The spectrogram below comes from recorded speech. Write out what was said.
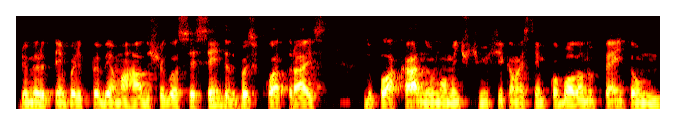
Primeiro tempo ele foi bem amarrado, chegou a 60%, depois ficou atrás do placar. Normalmente o time fica mais tempo com a bola no pé, então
